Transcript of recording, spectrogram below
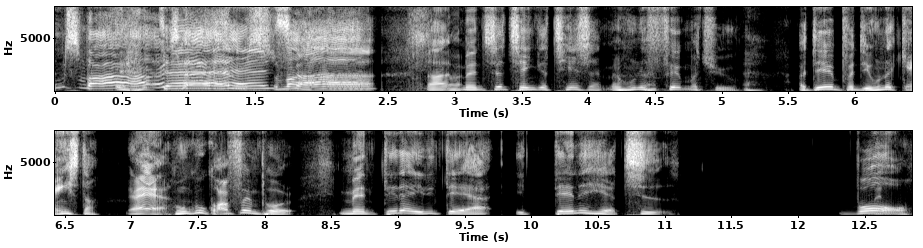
ansvar, tag ansvar. ansvar. Nej, men så tænkte jeg, Tessa, men hun er 25. Og det er, fordi hun er gangster. Ja, ja. Hun kunne godt finde på det. Men det der i det, det er, i denne her tid, hvor...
